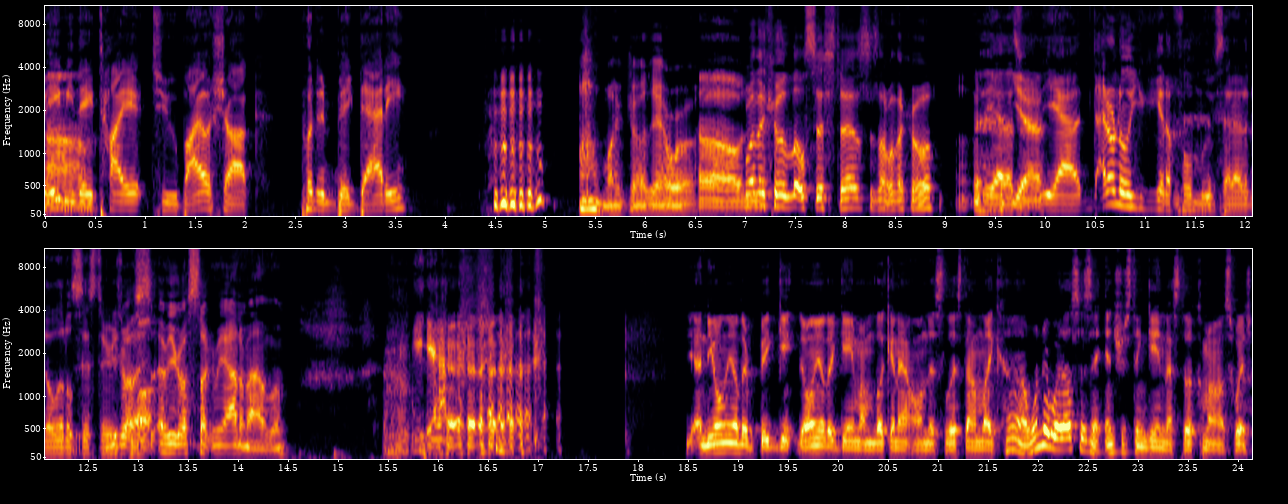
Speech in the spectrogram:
um, they tie it to Bioshock, put in Big Daddy. Oh my god, yeah. Well, Oh, what are they called? Little sisters? Is that what they're called? yeah, that's yeah. yeah. I don't know. if You could get a full move set out of the Little You Sisters, got but have you got to suck the ADAM out of them? yeah. Yeah, and the only other big game, the only other game I'm looking at on this list, I'm like, huh, I wonder what else is an interesting game that's still coming out on Switch.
